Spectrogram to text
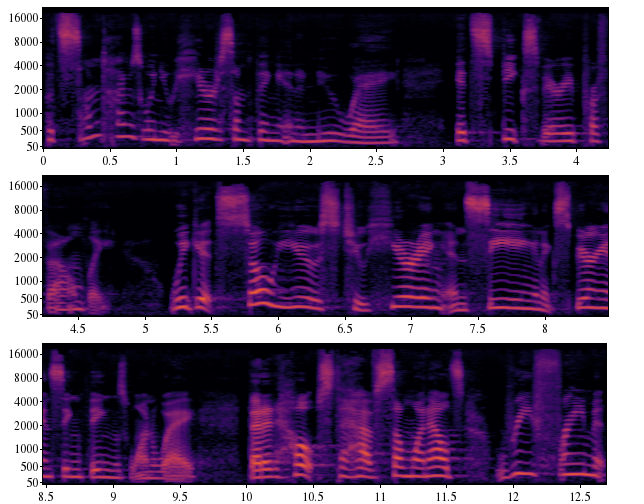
But sometimes when you hear something in a new way, it speaks very profoundly. We get so used to hearing and seeing and experiencing things one way that it helps to have someone else reframe it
